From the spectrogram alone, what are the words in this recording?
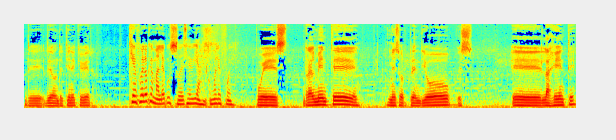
de, de donde tiene que ver. ¿Qué fue lo que más le gustó de ese viaje? ¿Cómo le fue? Pues realmente me sorprendió pues, eh, la gente,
